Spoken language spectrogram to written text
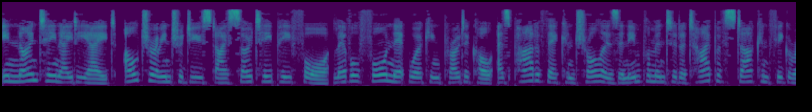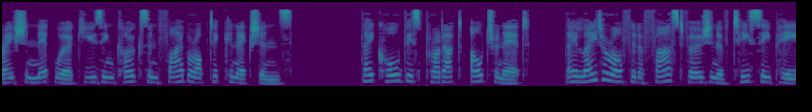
In 1988, Ultra introduced ISO TP4 Level 4 networking protocol as part of their controllers and implemented a type of star configuration network using coax and fiber optic connections. They called this product, Ultranet. They later offered a fast version of TCP,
